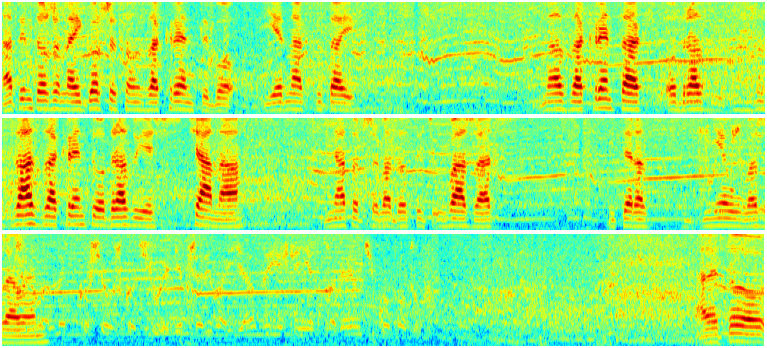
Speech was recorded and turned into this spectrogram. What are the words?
Na tym torze najgorsze są zakręty, bo jednak tutaj na zakrętach od razu, za zakrętu od razu jest ściana i na to trzeba dosyć uważać i teraz nie uważałem. Ale to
